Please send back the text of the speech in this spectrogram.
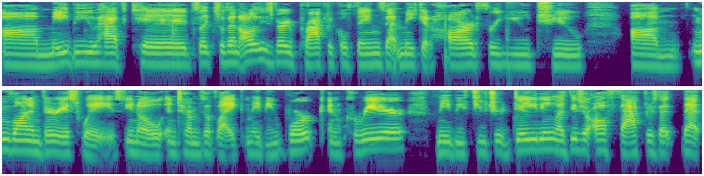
Um, maybe you have kids. Like, so then all these very practical things that make it hard for you to um, move on in various ways, you know, in terms of like maybe work and career, maybe future dating. Like these are all factors that that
